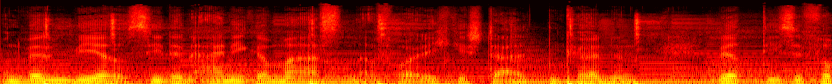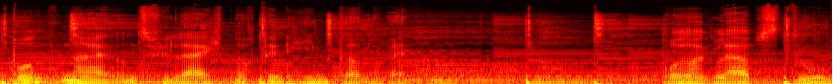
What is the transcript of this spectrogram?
Und wenn wir sie denn einigermaßen erfreulich gestalten können, wird diese Verbundenheit uns vielleicht noch den Hintern retten. Oder glaubst du,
